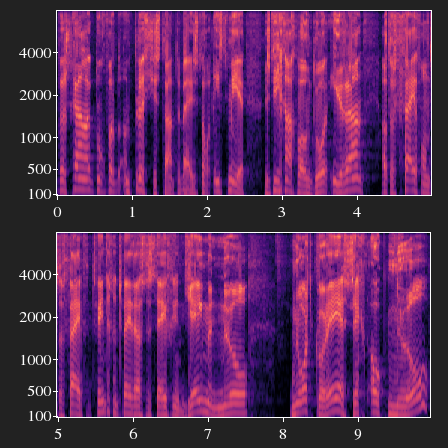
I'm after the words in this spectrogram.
Waarschijnlijk nog wat een plusje staat erbij. Dus toch iets meer. Dus die gaan gewoon door. Iran had er 525 in 2017. Jemen 0. Noord-Korea zegt ook 0.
